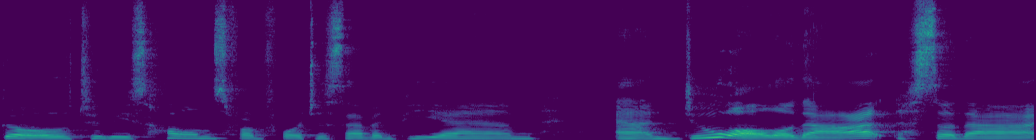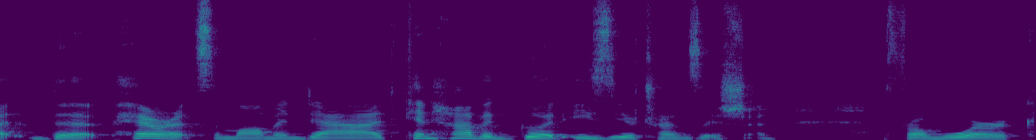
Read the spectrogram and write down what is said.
go to these homes from 4 to 7 p.m. and do all of that so that the parents, the mom and dad, can have a good, easier transition from work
